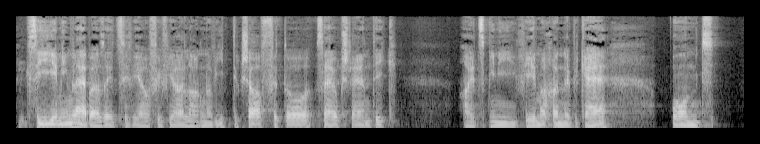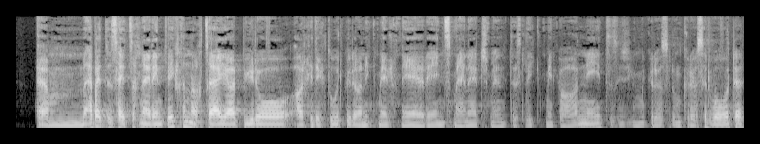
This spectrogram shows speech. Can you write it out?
mhm. in meinem Leben. Also jetzt habe ich ja fünf Jahre lang noch weitergearbeitet, hier, selbstständig habe jetzt meine Firma können übergeben und ähm, eben, das hat sich dann entwickelt. Nach zehn Jahren Büro, Architekturbüro, habe ich gemerkt, nee, reines Management, das liegt mir gar nicht. Das ist immer grösser und grösser geworden.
